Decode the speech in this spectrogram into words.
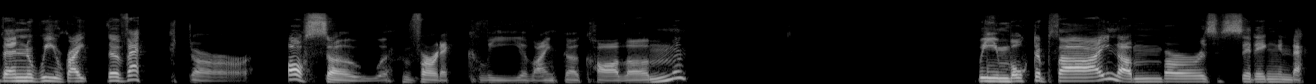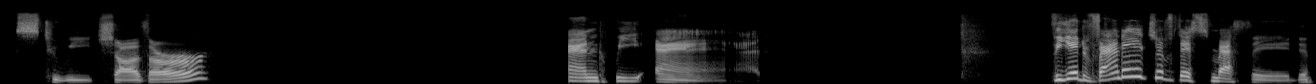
Then we write the vector, also vertically like a column. We multiply numbers sitting next to each other. And we add. The advantage of this method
